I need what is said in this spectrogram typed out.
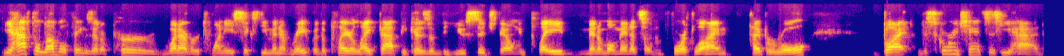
you have to level things at a per whatever 20 60 minute rate with a player like that because of the usage. They only played minimal minutes on fourth line type of role. But the scoring chances he had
